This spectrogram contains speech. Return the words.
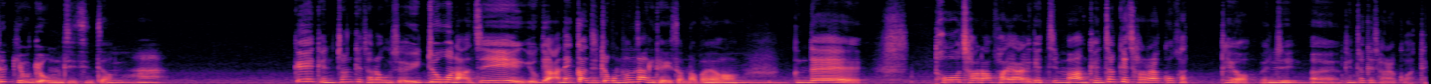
특히 여기 엄지 진짜 음. 꽤 괜찮게 잘하고 있어요. 이쪽은 아직 여기 안에까지 조금 손상이 돼 있었나 봐요. 음. 근데 더 자라봐야 알겠지만 괜찮게 자랄 것 같아요. 왠지. 음. 네, 괜찮게 자랄 것 같아요.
